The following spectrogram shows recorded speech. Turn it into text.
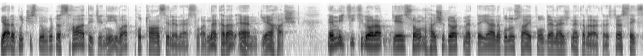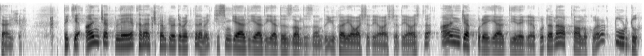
Yani bu cismin burada sadece neyi var? Potansiyel enerjisi var. Ne kadar? M, G, H. M2 kilogram, G son, H'ı 4 metre. Yani bunun sahip olduğu enerji ne kadar arkadaşlar? 80 Joule. Peki ancak L'ye kadar çıkabiliyor demek ne demek? Cisim geldi geldi geldi hızlandı hızlandı. Yukarı yavaşladı yavaşladı yavaşladı. Ancak buraya geldiğine göre burada ne yaptı anlık olarak? Durdu.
